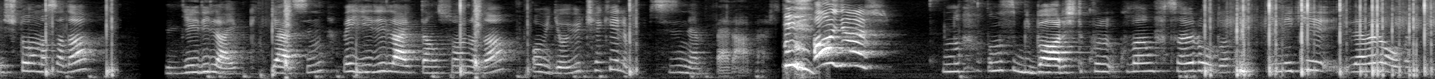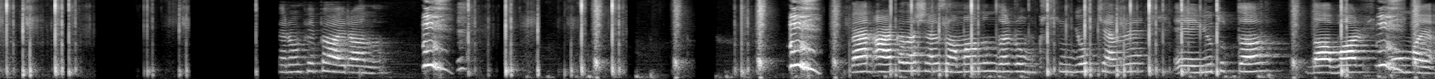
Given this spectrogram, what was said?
Eşit olmasa da 7 like gelsin ve 7 like'dan sonra da o videoyu çekelim sizinle beraber. Hayır! Bu, bu nasıl bir bağırıştı? Kul- Kulağım sağır oldu. 22 level oldu. Feron Pepe hayranı. Ben arkadaşlar zamanında Robux'um yokken ve e, YouTube'da daha var olmaya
